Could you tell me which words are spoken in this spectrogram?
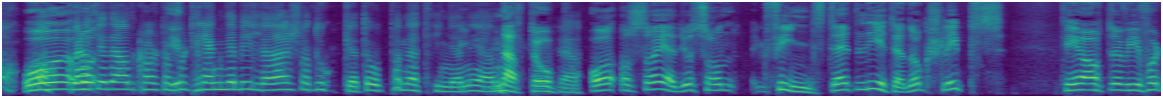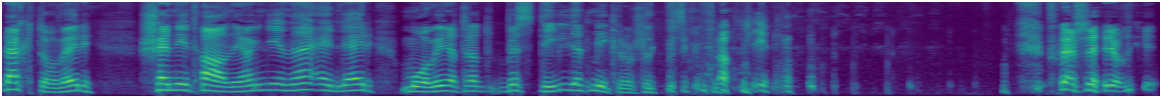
Ak- Og- Akkurat idet jeg hadde klart å fortrenge det bildet der, så dukket det opp på netthinnen igjen. Nettopp. Ja. Og, og så er det jo sånn finnes det et lite nok slips til at vi får dekt over genitaliene dine, eller må vi rett og slett bestille et mikroslips fra Kina? For jeg ser jo de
